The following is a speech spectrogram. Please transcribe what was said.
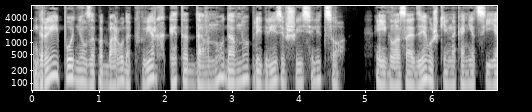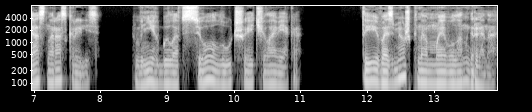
Грей поднял за подбородок вверх это давно-давно пригрезившееся лицо, и глаза девушки, наконец, ясно раскрылись. В них было все лучшее человека. «Ты возьмешь к нам моего Лангрена?»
